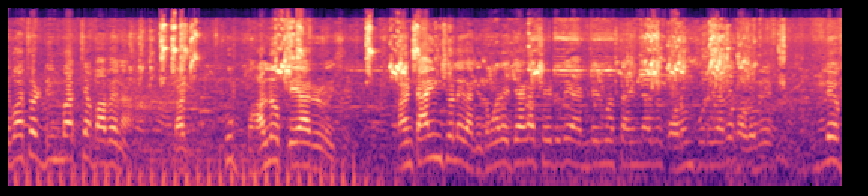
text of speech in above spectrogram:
এবছর ডিম বাচ্চা পাবে না বাট খুব ভালো পেয়ার রয়েছে। কারণ টাইম চলে গেছে। তোমাদের জায়গা সেটাতে এক দেড় মাস টাইম লাগবে, গরম পড়ে যাবে, গরমে তুলে আহ,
